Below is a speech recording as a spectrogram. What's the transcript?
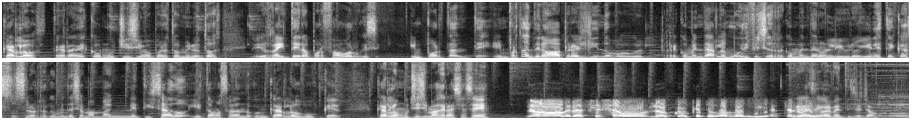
Carlos, te agradezco muchísimo por estos minutos. Y reitero, por favor, porque es importante, importante, no, pero es lindo recomendarlo. Es muy difícil recomendar un libro y en este caso se lo recomiendo, se llama Magnetizado y estamos hablando con Carlos Busquet. Carlos, muchísimas gracias, ¿eh? No, gracias a vos, loco. Que tengan buen día. Hasta gracias, igualmente. Chao, chao.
